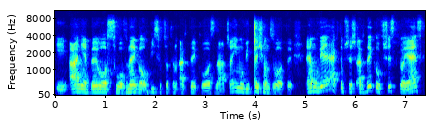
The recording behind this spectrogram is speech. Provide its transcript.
i a nie było słownego opisu, co ten artykuł oznacza. I mówi 1000 zł. Ja mówię, jak to? Przecież artykuł, wszystko jest,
